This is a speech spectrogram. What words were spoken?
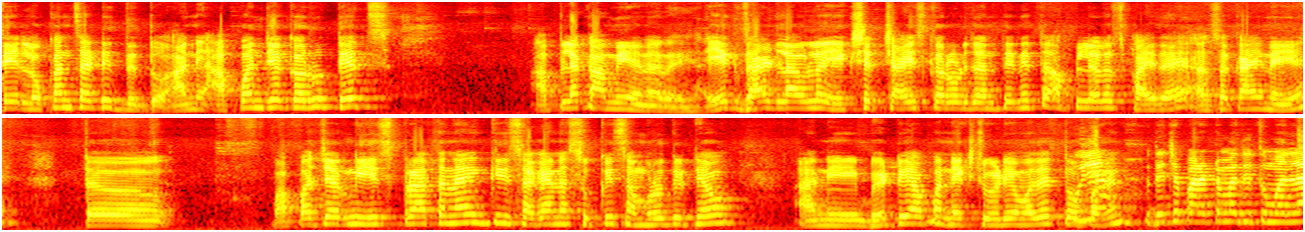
ते लोकांसाठीच देतो. आणि आपण जे करू तेच आपल्या कामी येणार आहे. एक झाड लावलं एकशे चाळीस करोड जनतेने तर आपल्यालाच फायदा आहे असं काय नाही आहे तर बापाचरणी हीच प्रार्थना आहे की सगळ्यांना सुखी समृद्धी ठेव आणि भेटूया आपण नेक्स्ट व्हिडिओमध्ये तोपर्यंत. उद्याच्या पार्टीमध्ये तुम्हाला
